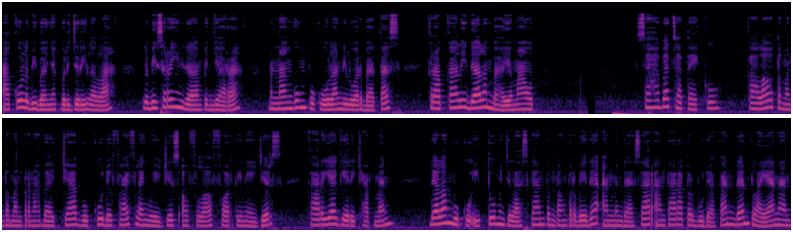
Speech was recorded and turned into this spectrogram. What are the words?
Aku lebih banyak berjerih lelah, lebih sering di dalam penjara, menanggung pukulan di luar batas, kerap kali dalam bahaya maut. Sahabat sateku, kalau teman-teman pernah baca buku The Five Languages of Love for Teenagers, karya Gary Chapman, dalam buku itu menjelaskan tentang perbedaan mendasar antara perbudakan dan pelayanan.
